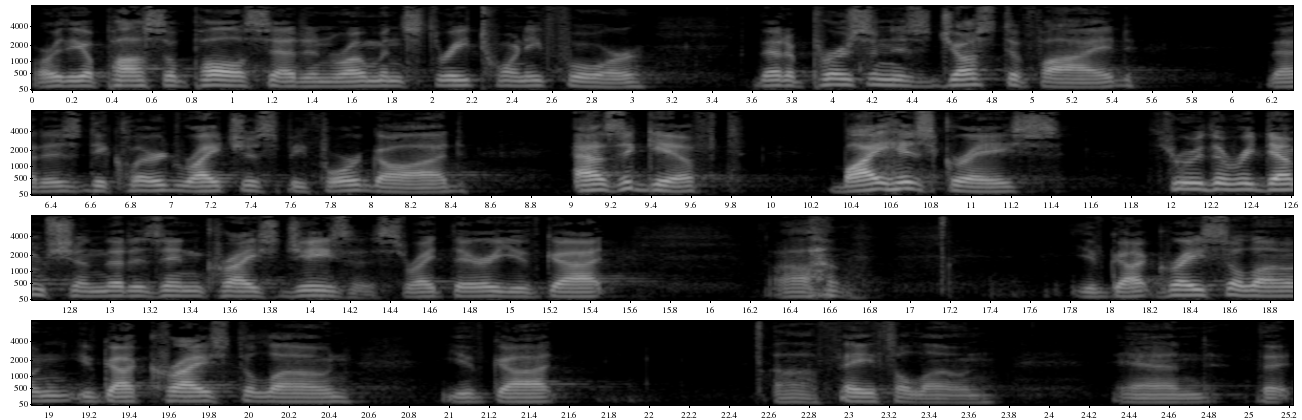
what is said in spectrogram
Or the apostle Paul said in Romans 3:24 that a person is justified, that is declared righteous before God as a gift by his grace through the redemption that is in Christ Jesus. Right there, you've got uh, you've got grace alone, you've got Christ alone, you've got uh, faith alone, and that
